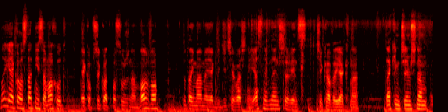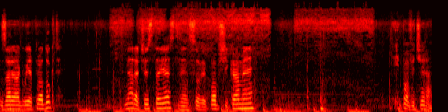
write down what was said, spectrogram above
No i jako ostatni samochód, jako przykład posłuży nam Volvo. Tutaj mamy, jak widzicie, właśnie jasne wnętrze, więc ciekawe jak na takim czymś nam zareaguje produkt. W miarę czyste jest, więc sobie popsikamy i powycieramy.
